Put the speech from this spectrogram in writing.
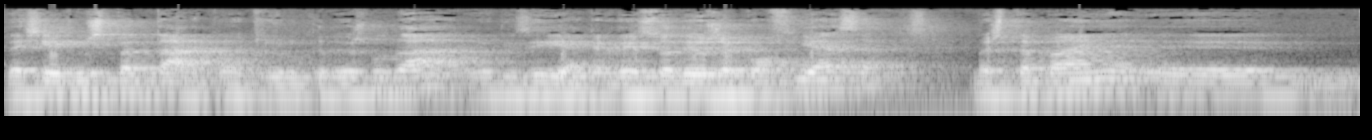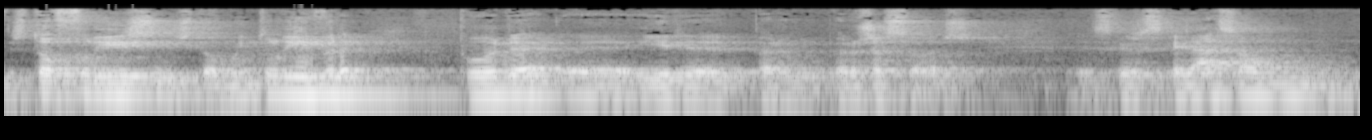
deixei de me espantar com aquilo que Deus me dá. Eu dizia, agradeço a Deus a confiança, mas também eh, estou feliz e estou muito livre por eh, ir para, para os Açores. Se, se calhar são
